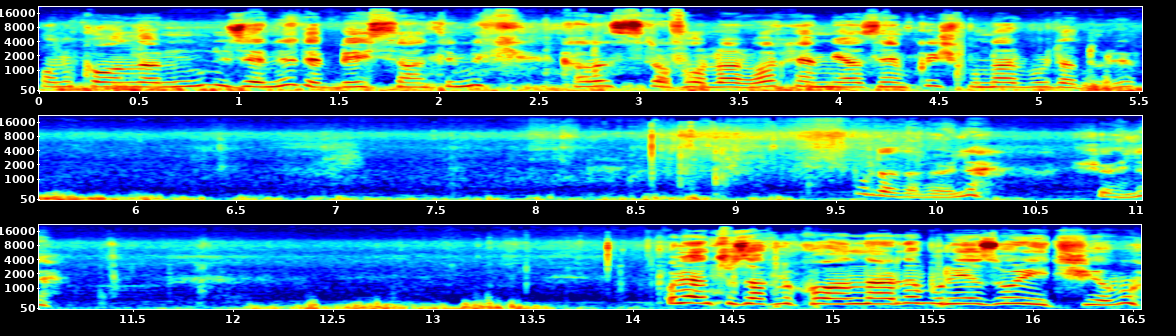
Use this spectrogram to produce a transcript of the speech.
Onun kovanlarının üzerine de 5 santimlik kalın straforlar var. Hem yaz hem kış bunlar burada duruyor. Burada da böyle. Şöyle. Polen tuzaklı kovanlarda buraya zor yetişiyor bu.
